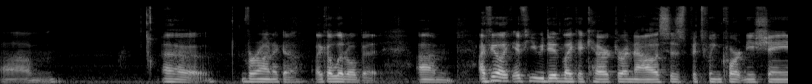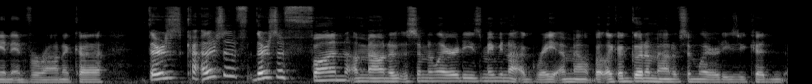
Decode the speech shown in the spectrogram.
um, uh Veronica like a little bit. Um, I feel like if you did like a character analysis between Courtney Shayne and Veronica, there's there's a there's a fun amount of similarities, maybe not a great amount, but like a good amount of similarities you could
